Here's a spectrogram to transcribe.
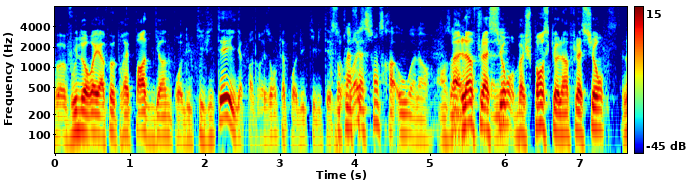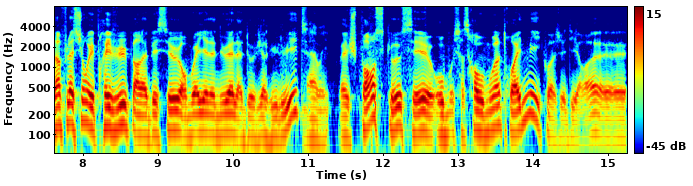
vous n'aurez à peu près pas de gain de productivité. Il n'y a pas de raison que la productivité Donc l'inflation sera où alors bah, L'inflation, bah, je pense que l'inflation, l'inflation est prévue par la BCE en moyenne annuelle à 2,8. Ah oui. Mais je pense que c'est, ça sera au moins 3,5, quoi, je veux dire. Hein, euh.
